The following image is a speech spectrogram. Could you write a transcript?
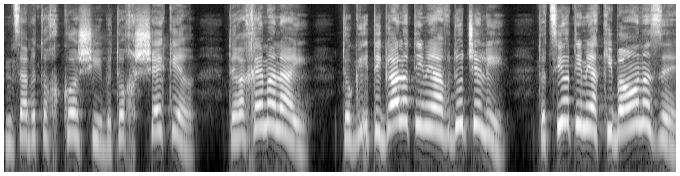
נמצא בתוך קושי, בתוך שקר. תרחם עליי. תגאל אותי מהעבדות שלי. תוציא אותי מהקיבעון הזה.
